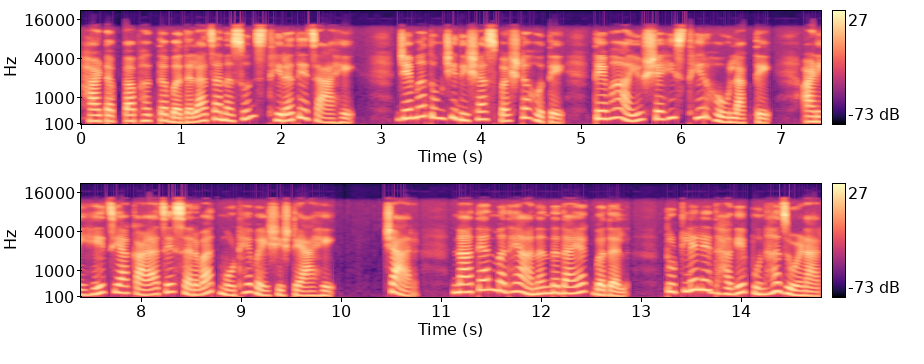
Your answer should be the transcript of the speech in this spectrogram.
हा टप्पा फक्त बदलाचा नसून स्थिरतेचा आहे. जेव्हा तुमची दिशा स्पष्ट होते तेव्हा आयुष्यही स्थिर होऊ लागते आणि हेच या काळाचे सर्वात मोठे वैशिष्ट्य आहे. चार नात्यांमध्ये आनंददायक बदल. तुटलेले धागे पुन्हा जुळणार.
